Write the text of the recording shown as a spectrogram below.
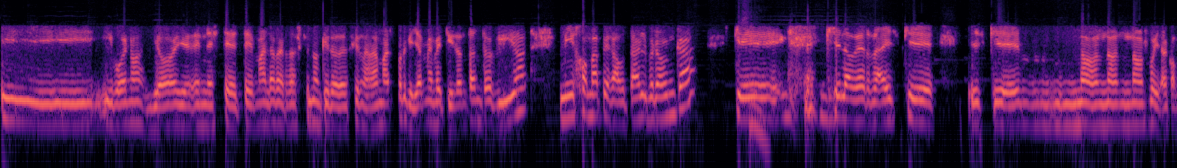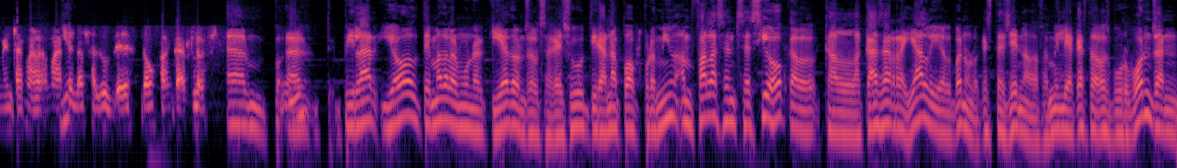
Y, y bueno, yo en este tema la verdad es que no quiero decir nada más porque ya me he metido en tantos líos. Mi hijo me ha pegado tal bronca que, que, la verdad es que es que no, no, no os voy a comentar nada más Ya. de la salud de don Juan Carlos. El, el, Pilar, jo el tema de la monarquia doncs el segueixo tirant a poc, però a mi em fa la sensació que, el, que la Casa Reial i el, bueno, aquesta gent, la família aquesta dels Borbons, han,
